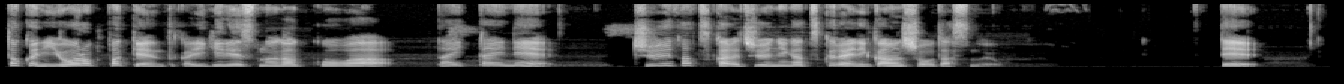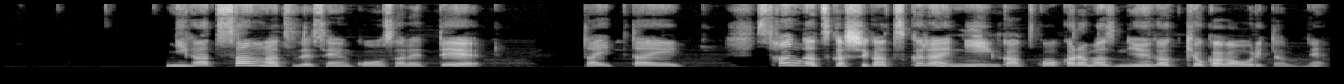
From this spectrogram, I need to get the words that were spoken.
特にヨーロッパ圏とかイギリスの学校は、だいたいね、10月から12月くらいに願書を出すのよ。で、2月3月で選考されて、だいたい3月か4月くらいに学校からまず入学許可が下りたのね。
